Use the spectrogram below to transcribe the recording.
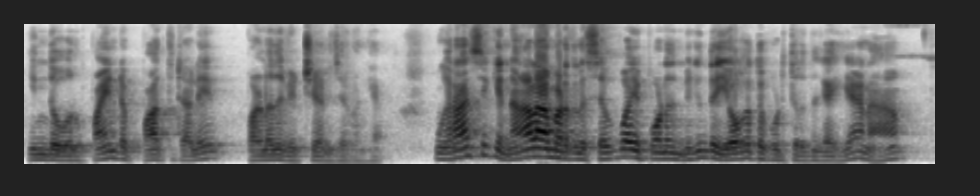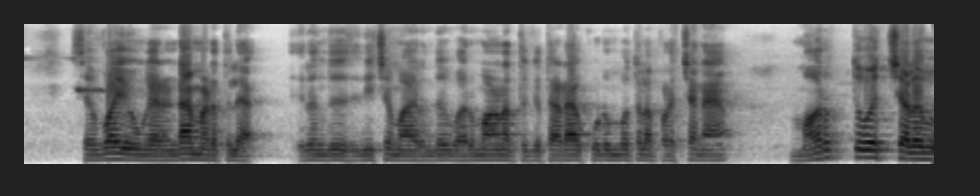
இந்த ஒரு பாயிண்ட்டை பார்த்துட்டாலே பலது வெற்றி அடைஞ்சிருவீங்க. உங்கள் ராசிக்கு நாலாம் இடத்துல செவ்வாய் போனது மிகுந்த யோகத்தை கொடுத்துருதுங்க ஏன்னா செவ்வாய் இவங்க ரெண்டாம் இடத்துல இருந்து நீச்சமாக இருந்து வருமானத்துக்கு தடை குடும்பத்தில் பிரச்சனை மருத்துவ செலவு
